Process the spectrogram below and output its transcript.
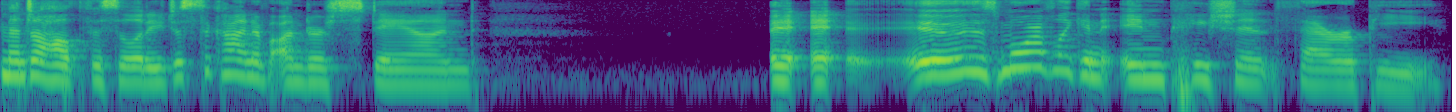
mental health facility, just to kind of understand. It, it, it was more of like an inpatient therapy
